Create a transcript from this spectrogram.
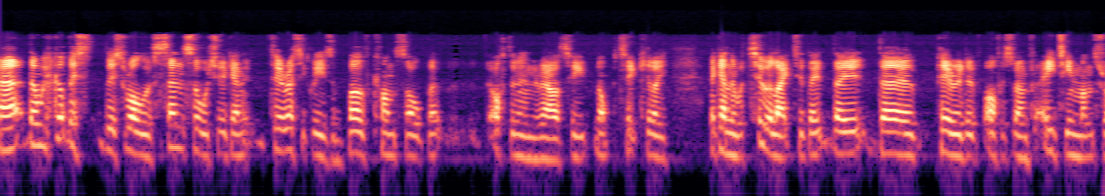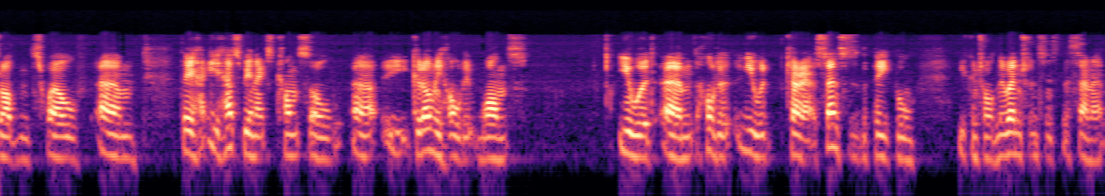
Uh, then we've got this this role of censor, which again theoretically is above consul, but often in reality not particularly. Again, there were two elected. They, they their period of office ran for 18 months rather than 12. Um, they you had to be an ex-consul. Uh, you could only hold it once you would um, hold a, you would carry out a census of the people. You controlled new entrants into the Senate,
